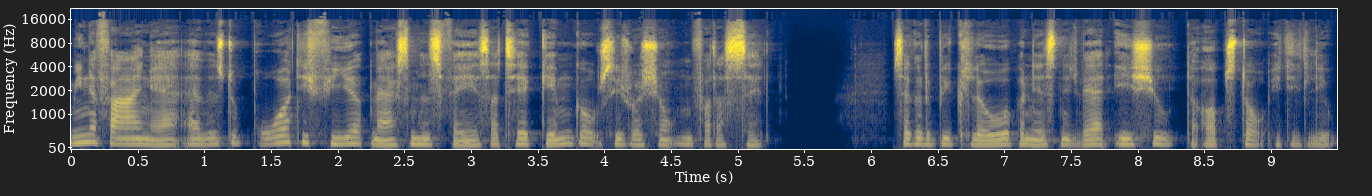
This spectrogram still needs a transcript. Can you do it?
Min erfaring er, at hvis du bruger de fire opmærksomhedsfaser til at gennemgå situationen for dig selv, så kan du blive klogere på næsten et hvert issue, der opstår i dit liv.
